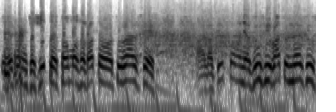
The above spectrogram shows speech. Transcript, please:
porque ese muchachito de al rato, tú sabes que al ratito doña Susi va a tener sus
